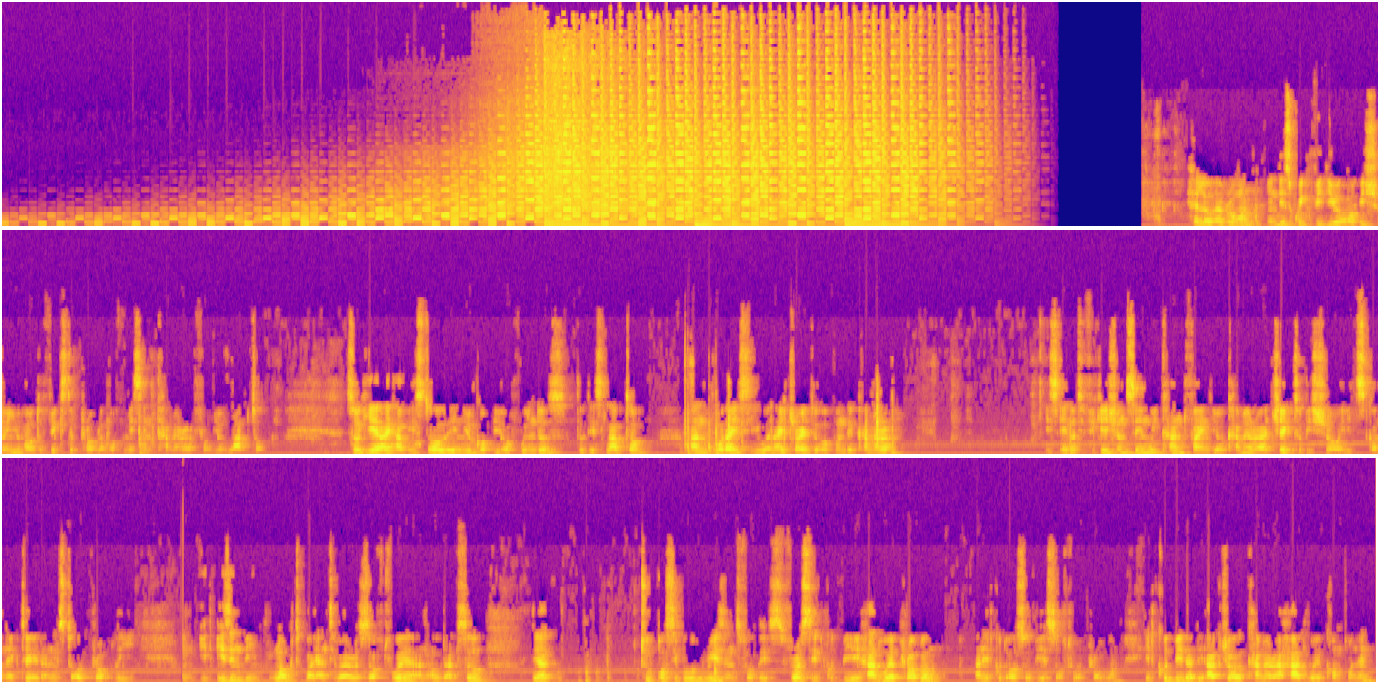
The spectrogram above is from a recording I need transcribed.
Hello everyone, in this quick video I'll be showing you how to fix the problem of missing camera from your laptop. So here I have installed a new copy of Windows to this laptop and what I see when I try to open the camera is a notification saying we can't find your camera, check to be sure it's connected and installed properly. It isn't being blocked by antivirus software and all that. So there are two possible reasons for this. First, it could be a hardware problem and it could also be a software problem. It could be that the actual camera hardware component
